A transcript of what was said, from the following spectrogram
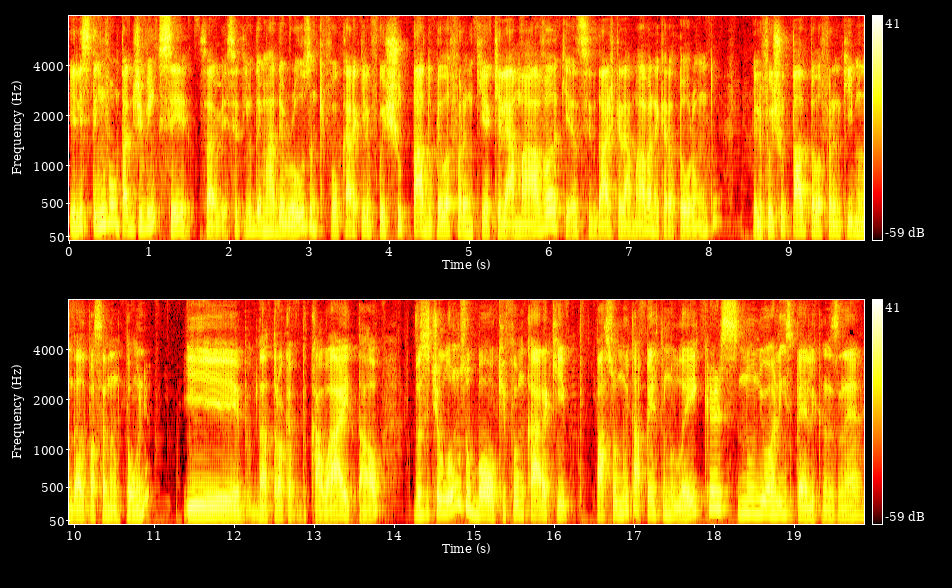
eles têm vontade de vencer, sabe? Você tem o DeMar DeRozan, que foi o cara que ele foi chutado pela franquia que ele amava, que a cidade que ele amava, né, que era Toronto. Ele foi chutado pela franquia e mandado para San Antonio, e na troca do Kawhi e tal. Você tinha o Lonzo Ball, que foi um cara que passou muito aperto no Lakers, no New Orleans Pelicans, né?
